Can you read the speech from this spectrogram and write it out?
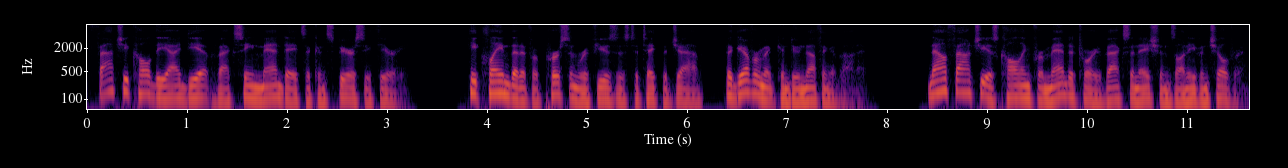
Fauci called the idea of vaccine mandates a conspiracy theory. He claimed that if a person refuses to take the jab, the government can do nothing about it. Now Fauci is calling for mandatory vaccinations on even children.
